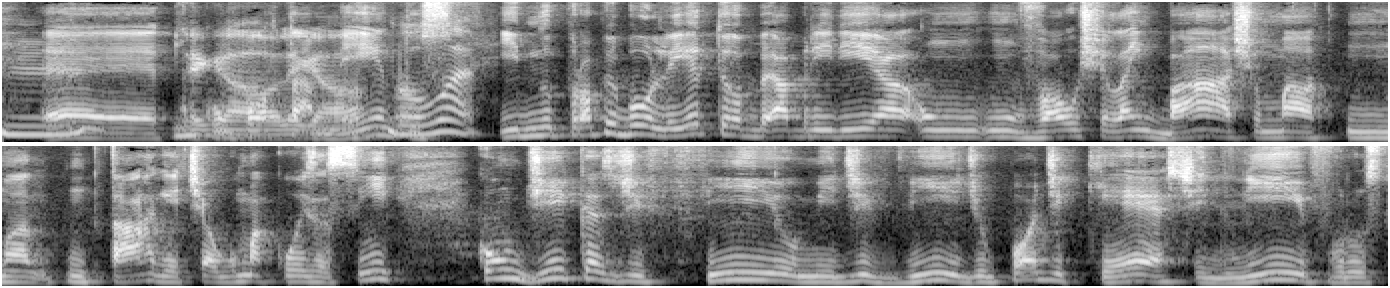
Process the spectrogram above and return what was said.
Uhum. É, com legal, comportamentos. Legal. E no próprio boleto eu abriria um, um voucher lá embaixo, uma, uma, um target, alguma coisa assim com dicas de filme, de vídeo, podcast, livros,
